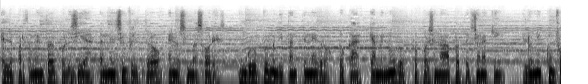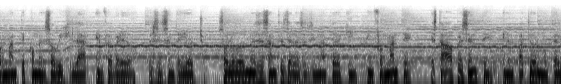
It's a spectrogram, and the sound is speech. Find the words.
El departamento de policía también se infiltró en los invasores, un grupo militante negro local que a menudo proporcionaba protección a King. El único informante comenzó a vigilar en febrero del 68, solo dos meses antes del asesinato de King. El informante estaba presente en el patio del motel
